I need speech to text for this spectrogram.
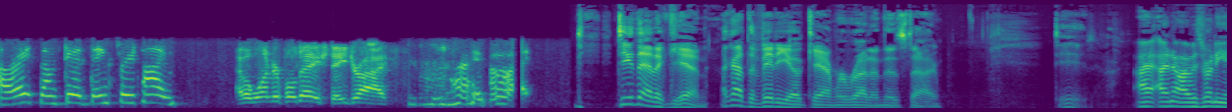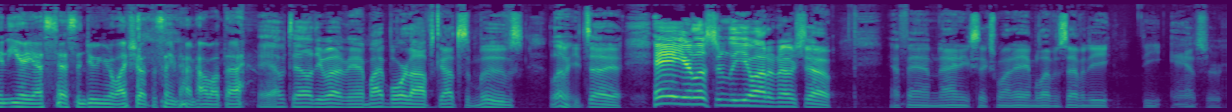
All right. Sounds good. Thanks for your time. Have a wonderful day. Stay dry. All right. Bye bye. Do that again. I got the video camera running this time. Dude. I, I, know I was running an EAS test and doing your live show at the same time. How about that? Hey, I'm telling you what, man, my board op's got some moves. Let me tell you. Hey, you're listening to the You Ought to Know Show. FM 961 AM 1170. The answer.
